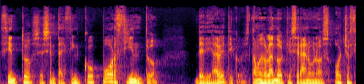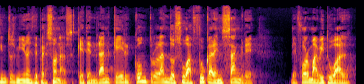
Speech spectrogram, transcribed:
165% de diabéticos. Estamos hablando que serán unos 800 millones de personas que tendrán que ir controlando su azúcar en sangre de forma habitual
